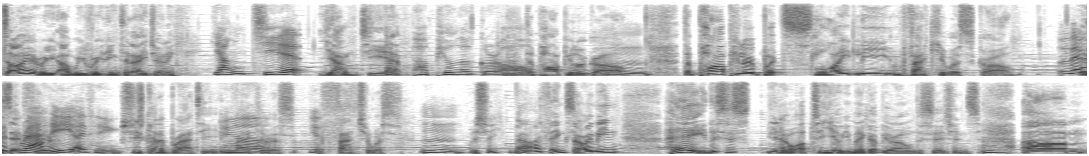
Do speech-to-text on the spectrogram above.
diary are we reading today, Jenny? Yang Jie, Yang the Jie, popular girl. the popular girl, the popular but slightly vacuous girl. Very fair? bratty, I think. She's kind of bratty and Yeah. vacuous, Yes. fatuous. Is she? No, I think so. I mean, hey, this is you know up to you. You make up your own decisions. Um,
